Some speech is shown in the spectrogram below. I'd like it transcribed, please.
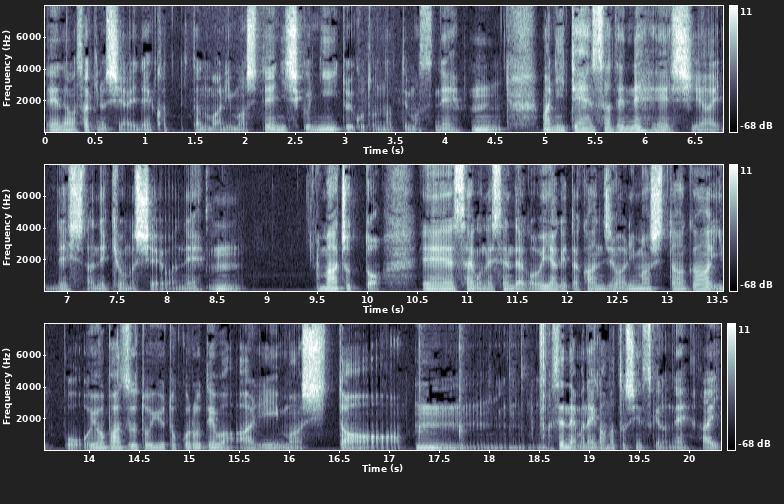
えー、だからさっきの試合で勝ってたのもありまして、西区2位ということになってますね。うん。まあ、2点差でね、えー試合でしたね、今日の試合はね。うん。まあちょっと、えー最後ね、仙台が追い上げた感じはありましたが、一歩及ばずというところではありました。うん。仙台もね、頑張ってほしいんですけどね。はい。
